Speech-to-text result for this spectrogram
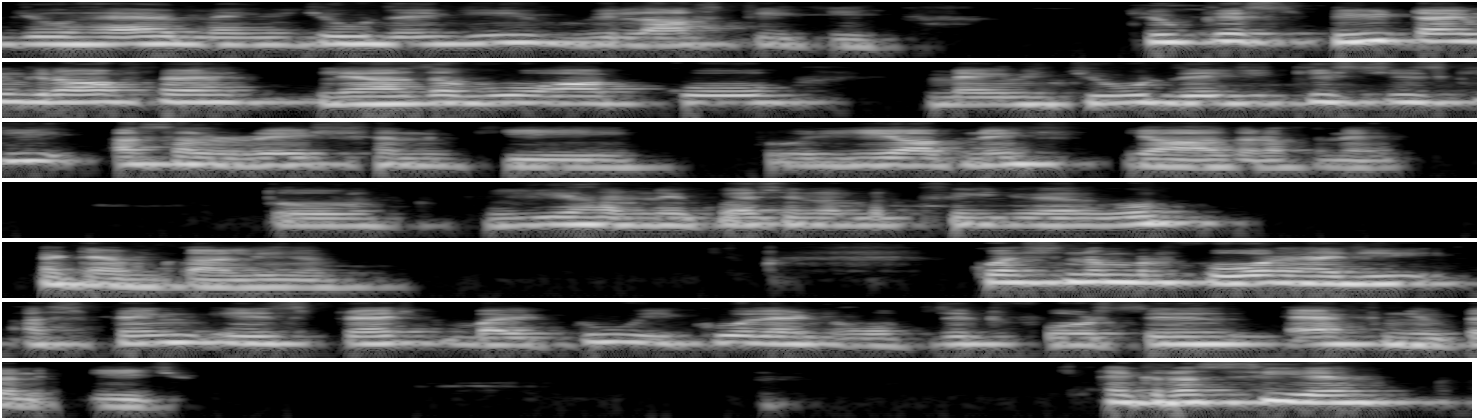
जो है मैग्नीट्यूड देगी विलासिटी की। क्योंकि स्पीड टाइम ग्राफ है, लिहाजा वो आपको मैग्नीट्यूड देगी किस चीज़ की? असलरेशन की। तो ये आपने याद रखना है। तो ये हमने क्वेश्चन नंबर थ्री जो है वो अटेम्प्ट कर लिया। क्वेश्चन नंबर फोर है जी a string is stretched by two equal and opposite forces F newton each एक रस्सी है,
